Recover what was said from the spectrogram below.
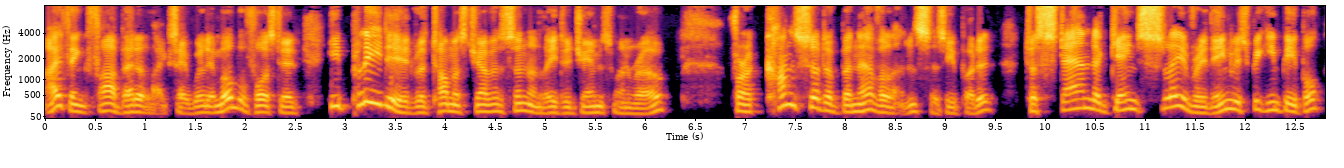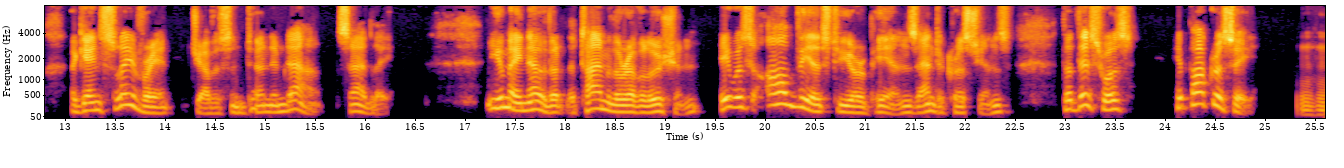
I think far better, like, say, William Wilberforce did. He pleaded with Thomas Jefferson and later James Monroe for a concert of benevolence, as he put it, to stand against slavery, the English speaking people against slavery. And Jefferson turned him down, sadly. You may know that at the time of the revolution, it was obvious to Europeans and to Christians that this was hypocrisy. Mm-hmm.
